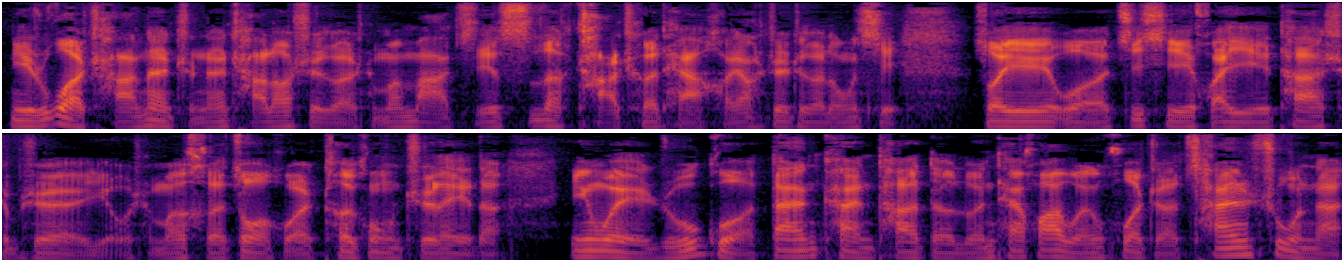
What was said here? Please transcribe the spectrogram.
你如果查呢，只能查到是个什么马吉斯的卡车胎，好像是这个东西，所以我极其怀疑它是不是有什么合作或者特供之类的。因为如果单看它的轮胎花纹或者参数呢，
